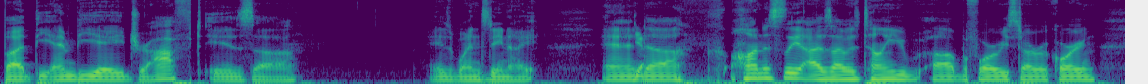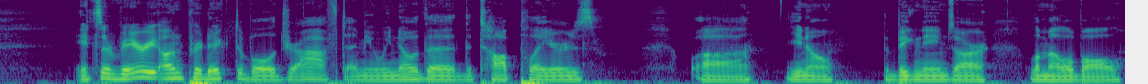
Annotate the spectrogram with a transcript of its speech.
but the NBA draft is uh, is Wednesday night, and Yeah. uh, honestly, as I was telling you uh, before we start recording, it's a very unpredictable draft. I mean, we know the the top players, uh, you know, the big names are LaMelo Ball,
